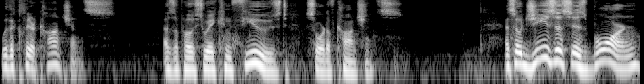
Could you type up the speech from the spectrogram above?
with a clear conscience as opposed to a confused sort of conscience. And so Jesus is born,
